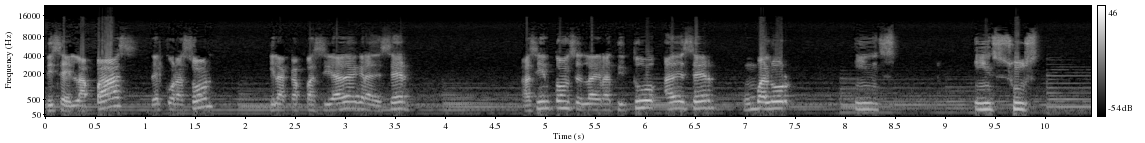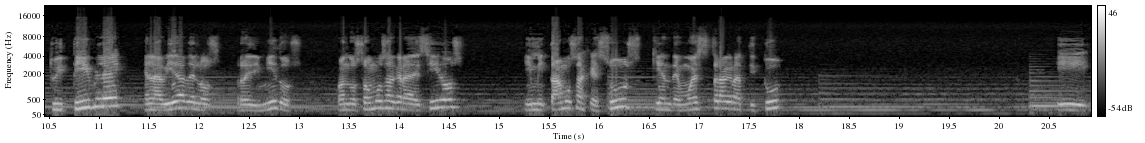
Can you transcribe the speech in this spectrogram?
Dice, la paz del corazón y la capacidad de agradecer. Así entonces, la gratitud ha de ser un valor ins insustituible en la vida de los redimidos. Cuando somos agradecidos, imitamos a Jesús, quien demuestra gratitud. Y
